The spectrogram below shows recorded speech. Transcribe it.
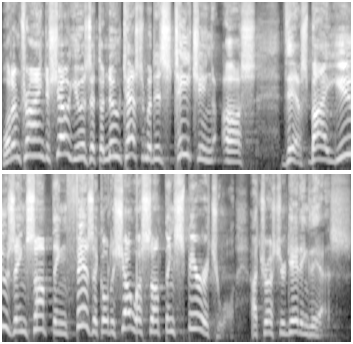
What I'm trying to show you is that the New Testament is teaching us this by using something physical to show us something spiritual. I trust you're getting this.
